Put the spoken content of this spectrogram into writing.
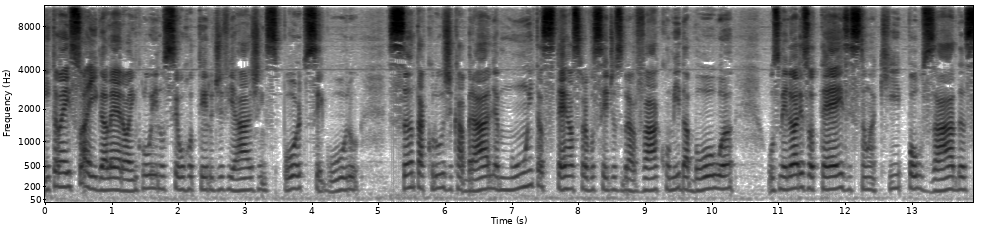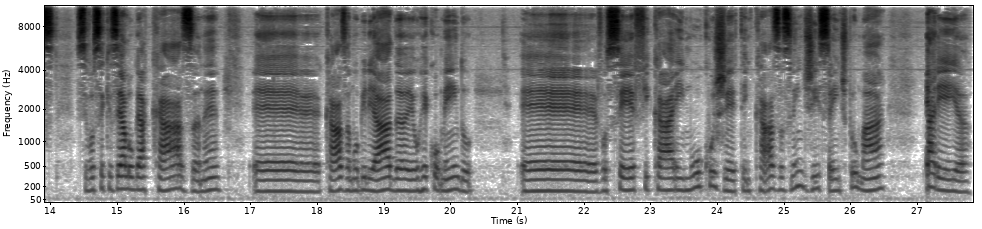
Então é isso aí, galera. Ó, inclui no seu roteiro de viagens Porto Seguro, Santa Cruz de Cabralha, muitas terras para você desbravar, comida boa os melhores hotéis estão aqui, pousadas. Se você quiser alugar casa, né? É, casa mobiliada, eu recomendo é, você ficar em Mucugê. Tem casas lindíssimas, frente para o mar, areia.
